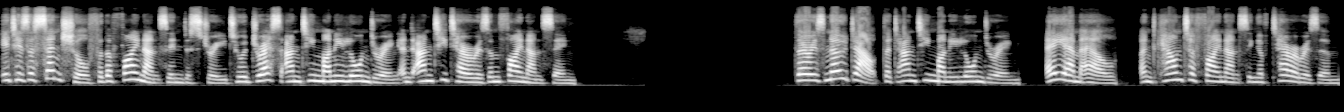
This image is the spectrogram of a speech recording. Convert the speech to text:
It is essential for the finance industry to address anti money laundering and anti terrorism financing. There is no doubt that anti money laundering, AML, and counter financing of terrorism,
